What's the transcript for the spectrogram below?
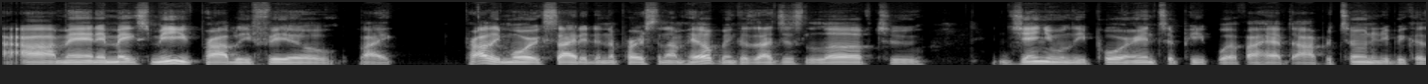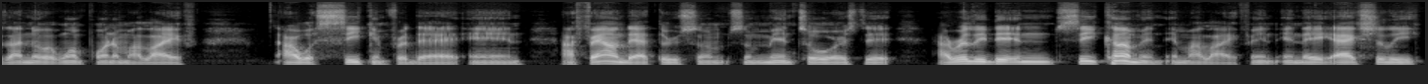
ah man, it makes me probably feel like probably more excited than the person I'm helping because I just love to genuinely pour into people if I have the opportunity because I know at one point in my life I was seeking for that and I found that through some some mentors that I really didn't see coming in my life and and they actually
